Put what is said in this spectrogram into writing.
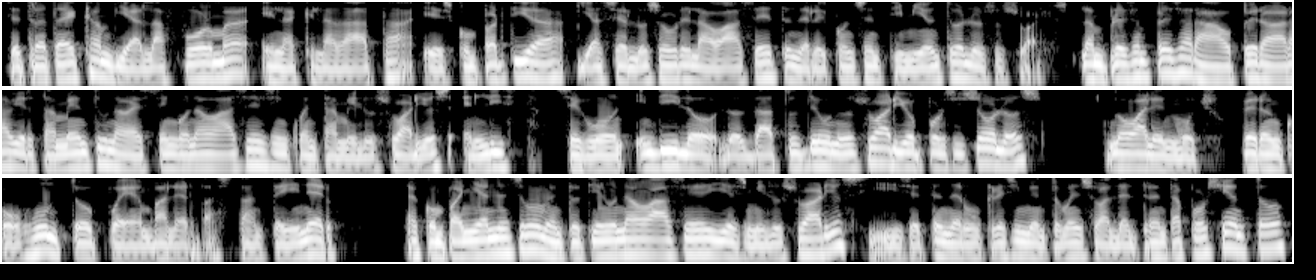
se trata de cambiar la forma en la que la data es compartida y hacerlo sobre la base de tener el consentimiento de los usuarios. La empresa empezará a operar abiertamente una vez tenga una base de 50.000 usuarios en lista. Según Indilo, los datos de un usuario por sí solos no valen mucho, pero en conjunto pueden valer bastante dinero. La compañía en este momento tiene una base de 10.000 usuarios y dice tener un crecimiento mensual del 30%,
